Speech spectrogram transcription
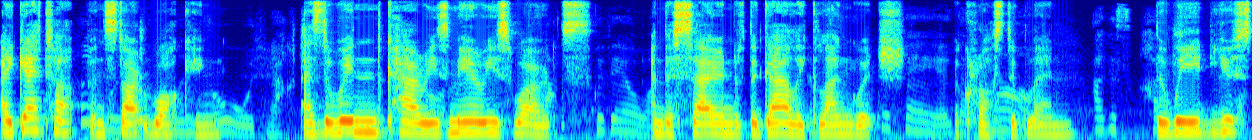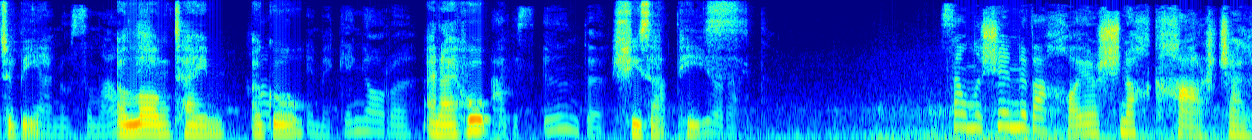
I get up and start walking as the wind carries Mary's words and the sound of the Gaelic language across the glen, the way it used to be a long time ago. And I hope she's at peace. Sin a bheit choir nach cháteal,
